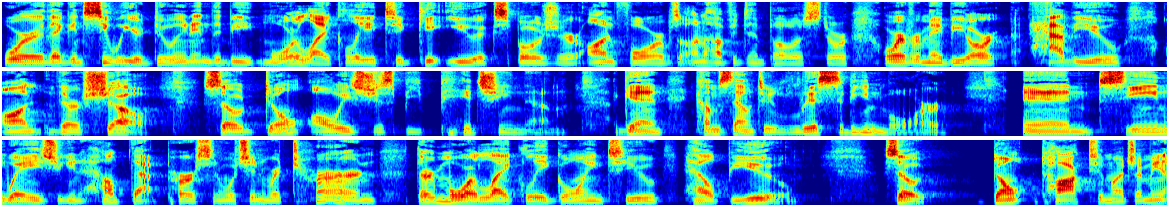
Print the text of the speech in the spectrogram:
where they can see what you're doing and to be more likely to get you exposure on Forbes, on Huffington Post, or, wherever it may be, or have you on their show? So, don't always just be pitching them. Again, it comes down to listening more and seeing ways you can help that person, which in return, they're more likely going to help you. So don't talk too much. I mean,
